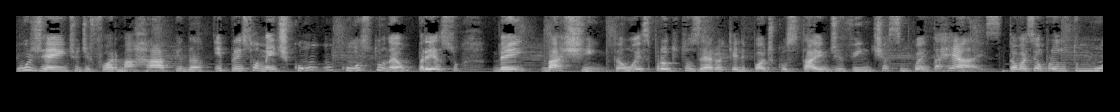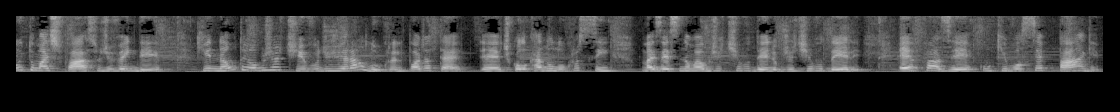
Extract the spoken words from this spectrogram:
urgente, de forma rápida e principalmente com um custo, né, um preço bem baixinho. Então esse produto zero aqui ele pode custar de 20 a 50 reais. Então vai ser um produto muito mais fácil de vender que não tem objetivo de gerar lucro. Ele pode até é, te colocar no lucro sim, mas esse não é o objetivo dele. O objetivo dele é fazer com que você pague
